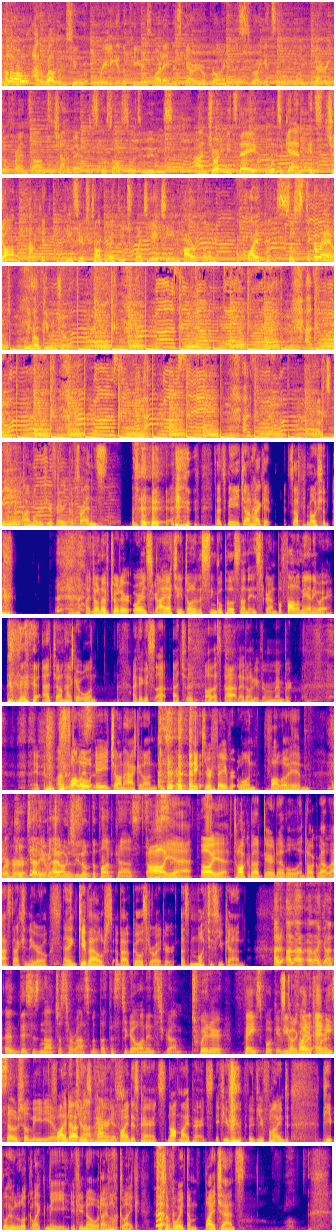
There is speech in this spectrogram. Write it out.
Hello and welcome to Reeling in the Piers. My name is Gary O'Brien and this is where I get some of my very good friends on to chat about and discuss all sorts of movies. And joining me today, once again, it's John Hackett and he's here to talk about the 2018 horror film A Quiet Place. So stick around, we hope you enjoy. And it's me. I'm one of your very good friends. That's me, John Hackett. Self promotion. I don't have Twitter or Instagram. I actually don't have a single post on Instagram, but follow me anywhere at John Hackett one. I think it's that actually. Oh, that's bad. I don't even remember. Follow a John Hackett on Instagram. Pick your favorite one. Follow him or her. Keep telling Maybe him how John much is- you love the podcast. Oh yeah, oh yeah. Talk about Daredevil and talk about Last Action Hero, and then give out about Ghost Rider as much as you can. And, and, and, and, and, and this is not just harassment that this to go on Instagram, Twitter, Facebook. If you can find any social media, Find out John his parents. Hackett, Find his parents, not my parents. If you if you find people who look like me, if you know what I look like, just avoid them by chance.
